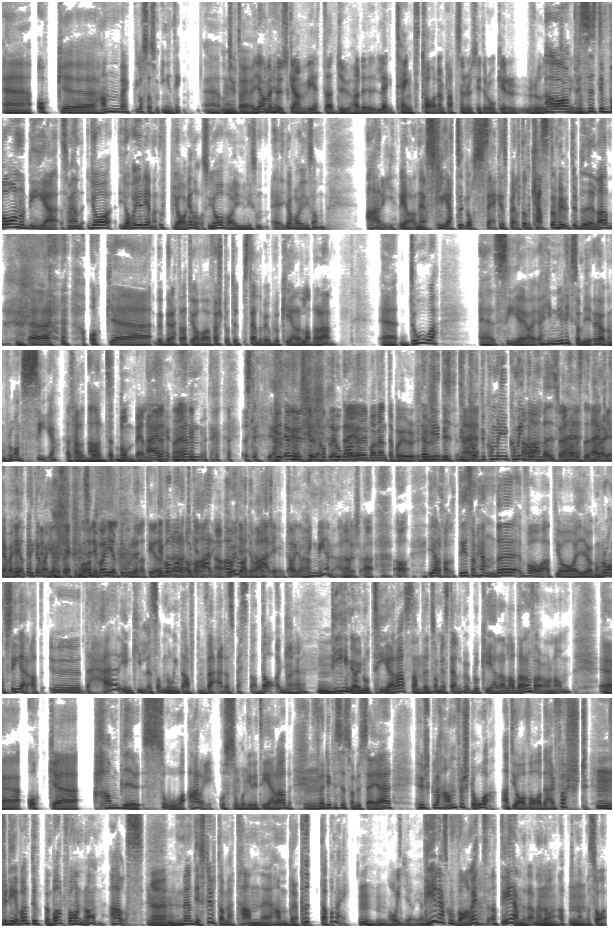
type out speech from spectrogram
Eh, och han verk- låtsas som ingenting. Eh, då tutar jag igen. Ja, men hur ska han veta att du hade tänkt ta den platsen när du sitter och åker runt? Ja, liksom? precis. Det var nog det som hände. Jag, jag var ju redan uppjagad då, så jag var ju liksom, eh, jag var ju liksom arg redan när jag slet loss säkerhetsbältet och kastade mig ut ur bilen. eh, och eh, berättade att jag var först och typ ställde mig och blockerade laddaren. Eh, då eh, ser jag, jag hinner ju liksom i ögonvrån se Att han har ett bomb, att- bombbälte? Nej, men släpp det. Hur ska du koppla ihop Nej, det? men- Jag bara väntar på hur... Hur det, det, du, du kommer, kommer inte Ah. landa i Israel och Palestina. nej, Det okej. kan jag vara helt, det kan du vara helt säker på. Så det var helt orelaterat Det var det bara att jag var arg. Ja, det var ju bara okej, att jag var arg. okej. Ja, häng med nu Anders. Ja. Ja, I alla fall, det som hände var att jag i ögonvrån ser att eh, det här är en kille som nog inte haft världens bästa dag. Nähä. Det hinner jag ju notera samtidigt som jag ställer mig och blockerar laddaren för honom. Eh, och eh, han blir så arg och så irriterad. För det är precis som du säger, hur skulle han förstå att jag var där först? För det var inte uppenbart för honom alls. Nej. Men det slutar med att han, eh, han börjar putta på mig. Mhm, oj, oj, oj. Det är ju ganska ovanligt att det händer ändå. Att, man- så.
